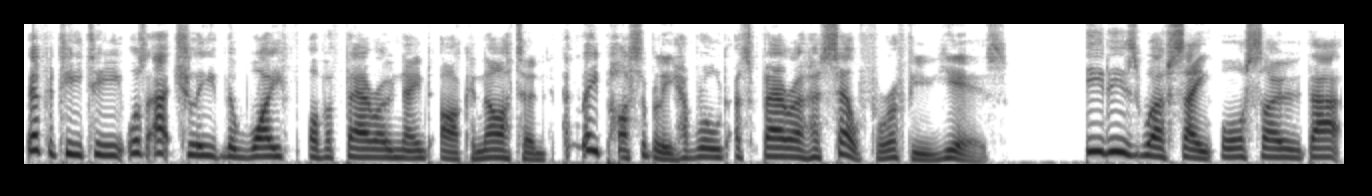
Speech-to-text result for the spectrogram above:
Nefertiti was actually the wife of a pharaoh named Akhenaten and may possibly have ruled as pharaoh herself for a few years. It is worth saying also that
